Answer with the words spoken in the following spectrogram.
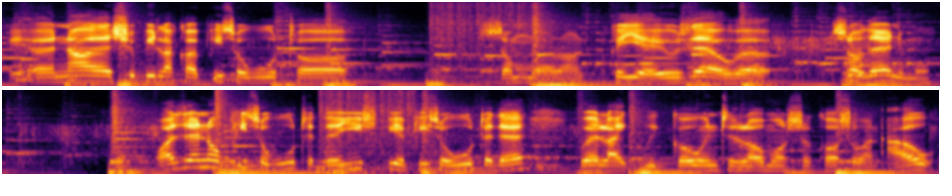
Okay, uh, now there should be like a piece of water somewhere around. Okay, yeah, it was there, but it's not there anymore. Why is there no piece of water? There used to be a piece of water there where like we go into the Lava Monster Castle and out.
